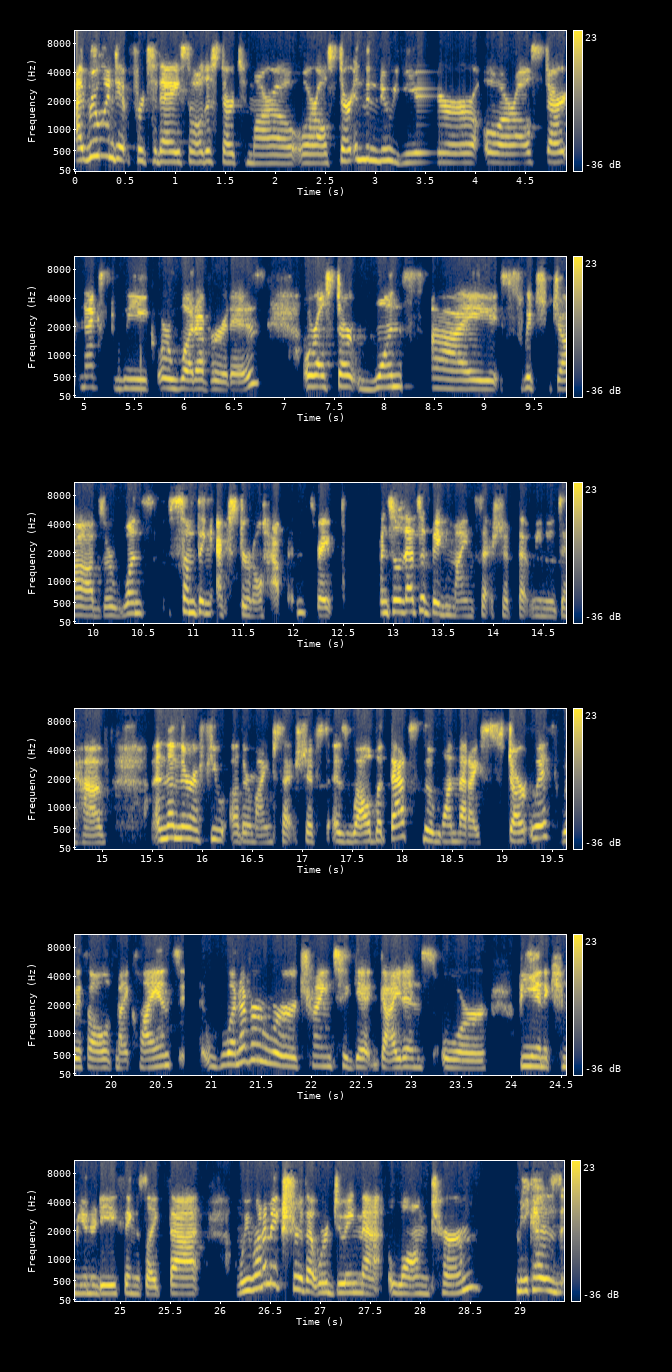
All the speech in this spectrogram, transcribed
I ruined it for today, so I'll just start tomorrow, or I'll start in the new year, or I'll start next week, or whatever it is. Or I'll start once I switch jobs or once something external happens, right? And so that's a big mindset shift that we need to have. And then there are a few other mindset shifts as well, but that's the one that I start with with all of my clients. Whenever we're trying to get guidance or be in a community, things like that, we want to make sure that we're doing that long term because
